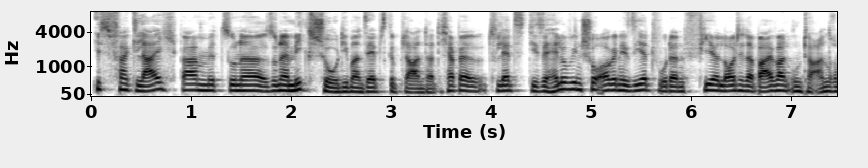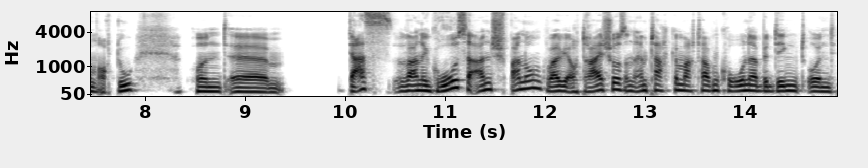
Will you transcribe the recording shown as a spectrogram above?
ist vergleichbar mit so einer so einer Mix-Show, die man selbst geplant hat. Ich habe ja zuletzt diese Halloween-Show organisiert, wo dann vier Leute dabei waren, unter anderem auch du. Und ähm, das war eine große Anspannung, weil wir auch drei Shows an einem Tag gemacht haben, Corona bedingt und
